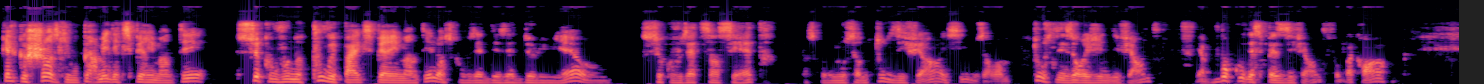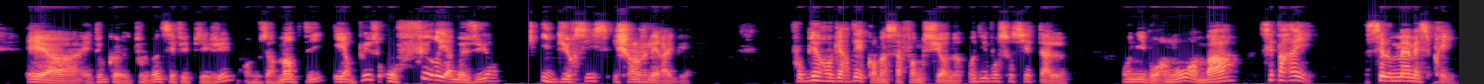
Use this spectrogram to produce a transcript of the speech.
Quelque chose qui vous permet d'expérimenter ce que vous ne pouvez pas expérimenter lorsque vous êtes des êtres de lumière, ou ce que vous êtes censé être, parce que nous sommes tous différents ici, nous avons tous des origines différentes, il y a beaucoup d'espèces différentes, faut pas croire. Et, euh, et donc euh, tout le monde s'est fait piéger, on nous a menti, et en plus, au fur et à mesure, ils durcissent, ils changent les règles. Faut bien regarder comment ça fonctionne au niveau sociétal, au niveau en haut, en bas, c'est pareil, c'est le même esprit.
